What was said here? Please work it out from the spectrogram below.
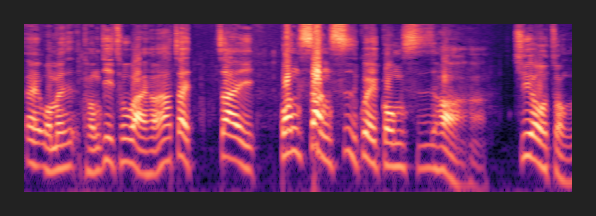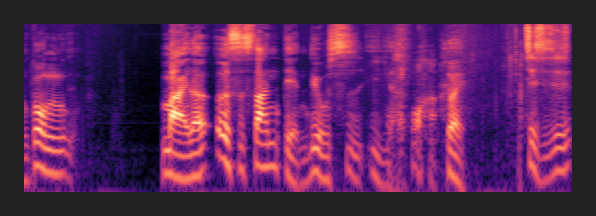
诶，我们统计出来哈，它在在光上市贵公司哈，就总共买了二十三点六四亿啊！哇，对，这只是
